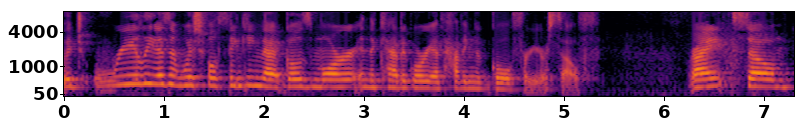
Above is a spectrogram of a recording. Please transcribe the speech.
which really isn't wishful thinking. That goes more in the category of having a goal for yourself, right? So,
